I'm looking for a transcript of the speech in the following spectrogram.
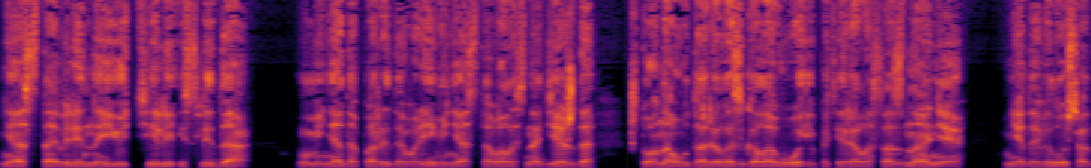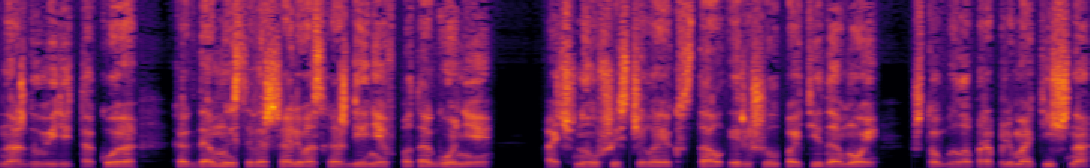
не оставили на ее теле и следа. У меня до поры до времени оставалась надежда, что она ударилась головой и потеряла сознание. Мне довелось однажды увидеть такое, когда мы совершали восхождение в Патагонии. Очнувшись, человек встал и решил пойти домой, что было проблематично,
